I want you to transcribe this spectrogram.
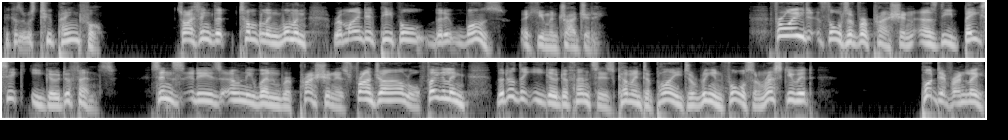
because it was too painful. So I think that Tumbling Woman reminded people that it was a human tragedy. Freud thought of repression as the basic ego defense, since it is only when repression is fragile or failing that other ego defenses come into play to reinforce and rescue it. Put differently,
